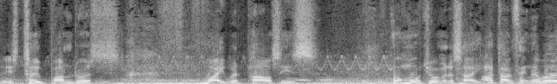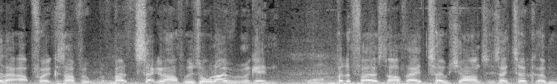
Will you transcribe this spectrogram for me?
It's too ponderous. Wayward passes. What more do you want me to say? I don't think they were that up for it because I think the second half we was all over them again. Yeah. But the first half they had two chances, they took them,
